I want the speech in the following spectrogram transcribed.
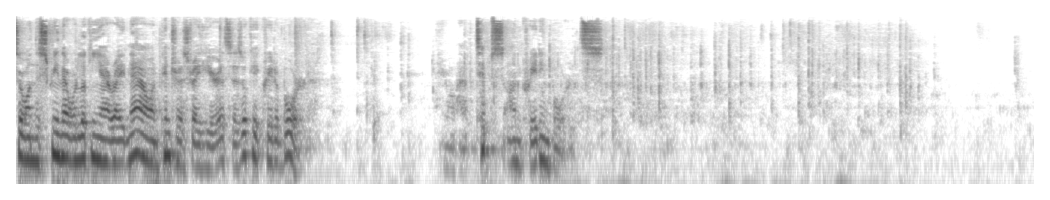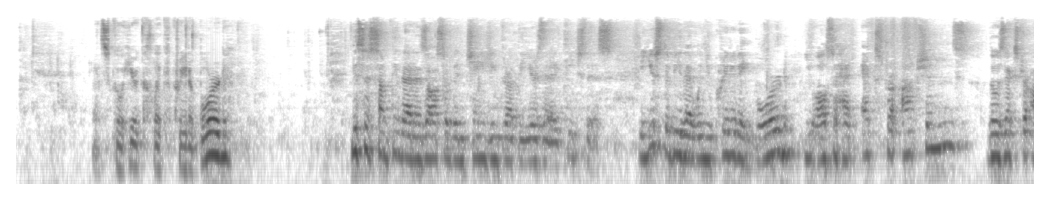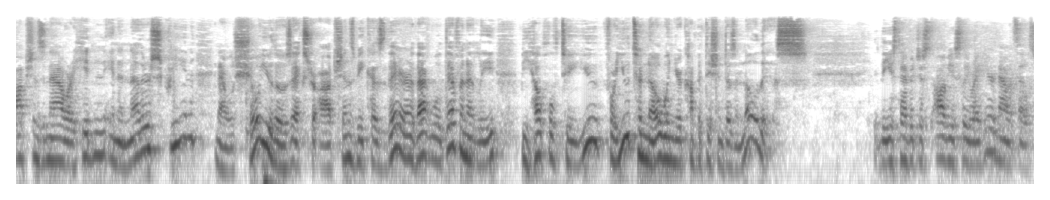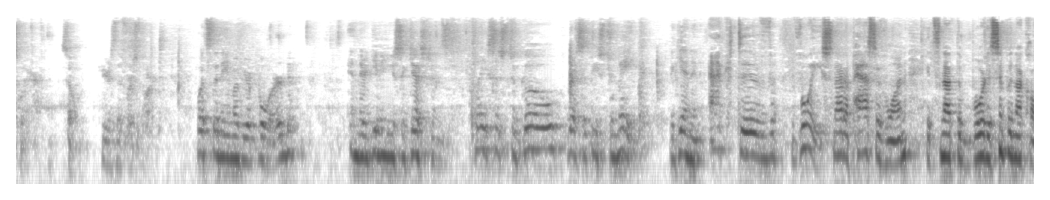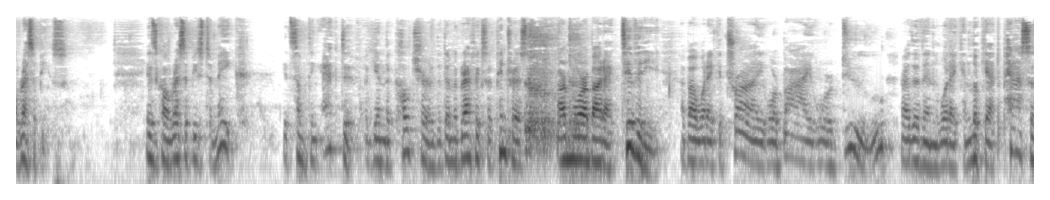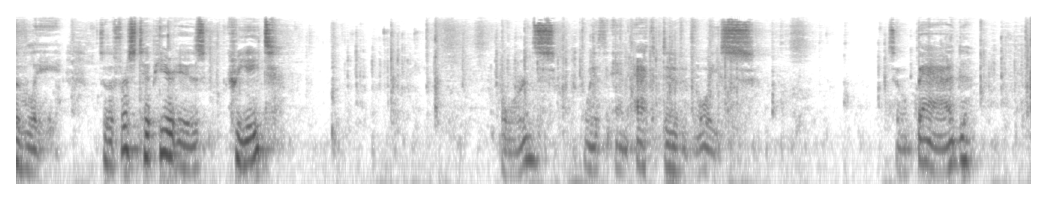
So on the screen that we're looking at right now on Pinterest right here, it says, okay, create a board. Here we'll have tips on creating boards. Let's go here, click create a board. This is something that has also been changing throughout the years that I teach this. It used to be that when you created a board, you also had extra options those extra options now are hidden in another screen, and I will show you those extra options because there, that will definitely be helpful to you for you to know when your competition doesn't know this. They used to have it just obviously right here, now it's elsewhere. So here's the first part. What's the name of your board? And they're giving you suggestions. Places to go, recipes to make. Again, an active voice, not a passive one. It's not the board is simply not called recipes is called Recipes to Make. It's something active. Again, the culture, the demographics of Pinterest are more about activity, about what I could try or buy or do, rather than what I can look at passively. So the first tip here is create boards with an active voice. So bad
